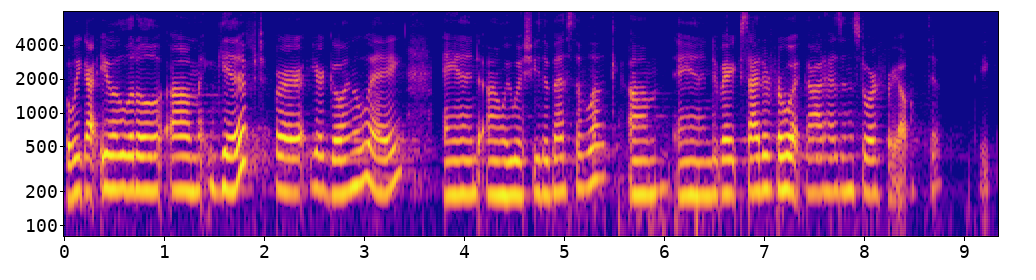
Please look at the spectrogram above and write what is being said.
but we got you a little um, gift for your going away, and uh, we wish you the best of luck. Um, and very excited for what God has in store for y'all. So, there you go.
